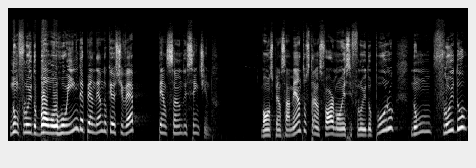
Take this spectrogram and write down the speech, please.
num fluido bom ou ruim, dependendo do que eu estiver pensando e sentindo. Bons pensamentos transformam esse fluido puro num fluido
